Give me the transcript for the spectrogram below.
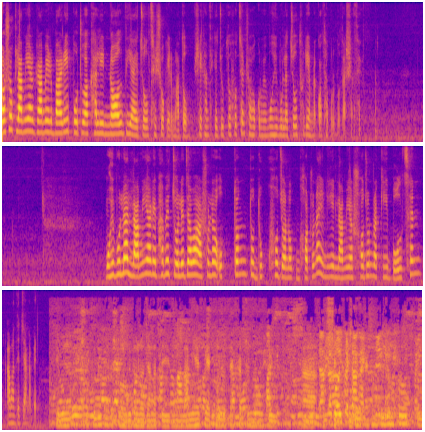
দর্শক লামিয়ার গ্রামের বাড়ি পটুয়াখালীর নলদিয়ায় চলছে শোকের মাতম। সেখান থেকে যুক্ত হচ্ছেন সহকর্মী মহিবুল্লাহ চৌধুরী। আমরা কথা বলব তার সাথে। মহিবুল্লাহ, লামিয়ার এভাবে চলে যাওয়া আসলে অত্যন্ত দুঃখজনক ঘটনা। এ নিয়ে লামিয়ার স্বজনরা কি বলছেন আমাদের জানাবেন। এবং সকলেই কিন্তু সহযোগিতা জানাতে এবং লামিয়াকে একবার দেখার জন্য কিন্তু এখন পর্যন্ত এই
